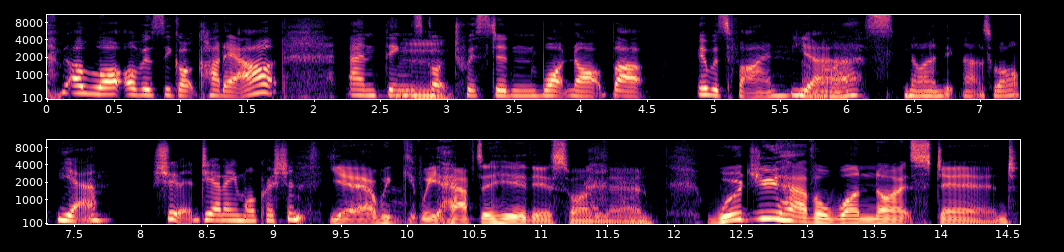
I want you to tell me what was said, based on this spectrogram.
a lot obviously got cut out and things hmm. got twisted and whatnot, but it was fine. Yeah. No, I think that as well. Yeah. Sure. Do you have any more questions? Yeah, we we have to hear this one, man. Would you have a one night stand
